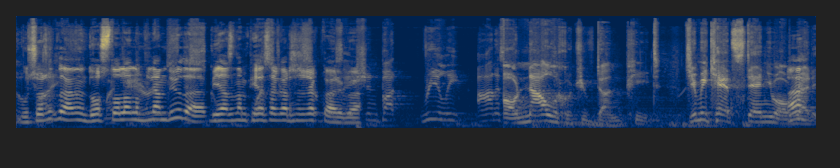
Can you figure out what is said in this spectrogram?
Bu çocuk da hani dost olalım falan diyor da birazdan piyasa karışacak galiba. Oh, now look what you've done, Pete. Jimmy can't stand you Ha? already.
